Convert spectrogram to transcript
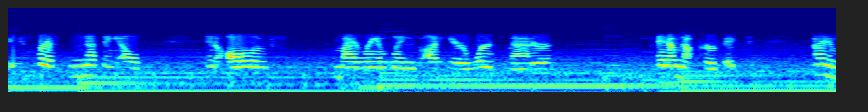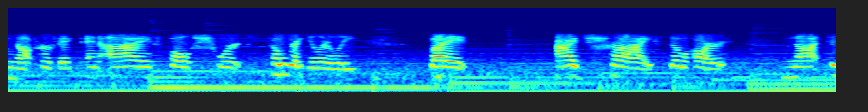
expressed nothing else in all of my ramblings on here. Words matter. And I'm not perfect. I am not perfect. And I fall short so regularly. But I try so hard not to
